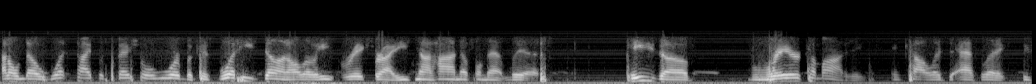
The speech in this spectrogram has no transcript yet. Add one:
I don't know what type of special award because what he's done. Although he, Rick's right, he's not high enough on that list. He's a rare commodity in college athletics to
